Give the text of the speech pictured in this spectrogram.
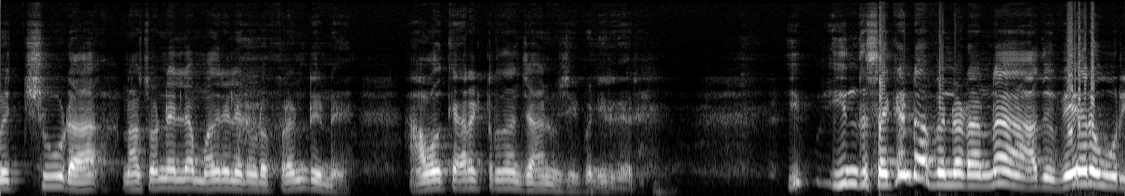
மெச்சூர்டாக நான் சொன்னேன் இல்லையா மதுரையில் என்னோடய ஃப்ரெண்டுன்னு அவன் கேரக்டர் தான் ஜான் விஜய் பண்ணியிருக்காரு. இந்த செகண்ட் ஹாஃப் என்னடான்னா அது வேறு ஒரு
